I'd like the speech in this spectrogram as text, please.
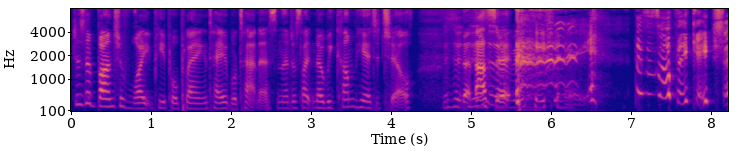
just a bunch of white people playing table tennis, and they're just like, no, we come here to chill. This is, Th- this that's is our it. vacation area. This is our vacation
